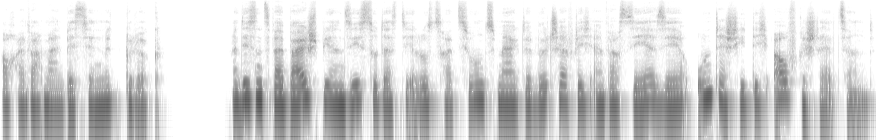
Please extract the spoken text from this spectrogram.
auch einfach mal ein bisschen mit Glück. An diesen zwei Beispielen siehst du, dass die Illustrationsmärkte wirtschaftlich einfach sehr, sehr unterschiedlich aufgestellt sind.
